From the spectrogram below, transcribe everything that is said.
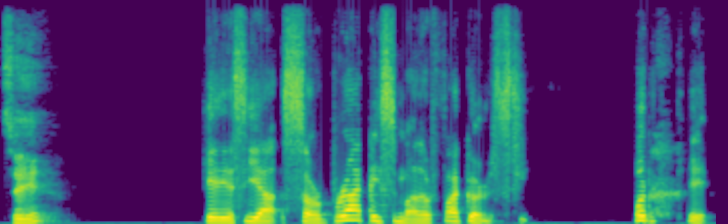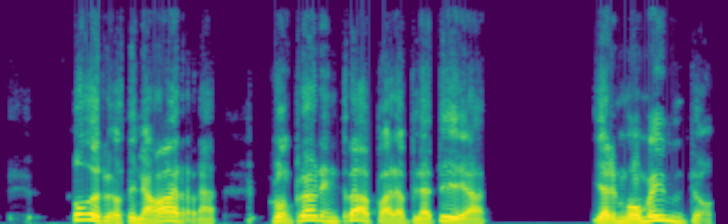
Sí. Que decía Surprise Motherfuckers. Porque todos los de la barra compraron entradas para la platea y al momento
